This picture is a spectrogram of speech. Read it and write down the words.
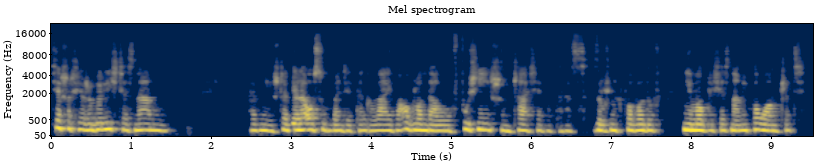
Cieszę się, że byliście z nami. Pewnie jeszcze wiele osób będzie tego live'a oglądało w późniejszym czasie, bo teraz z różnych powodów nie mogli się z nami połączyć.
